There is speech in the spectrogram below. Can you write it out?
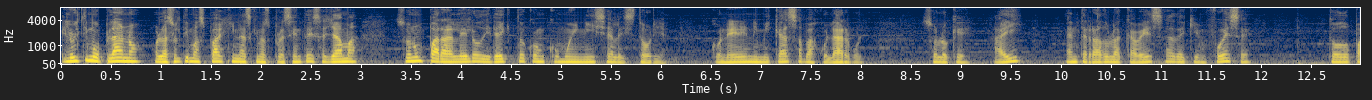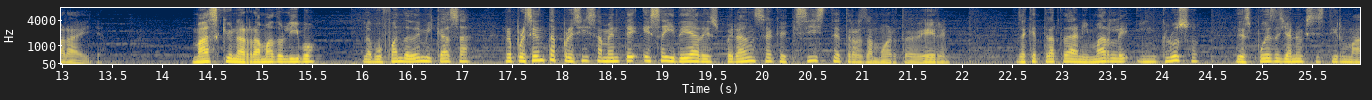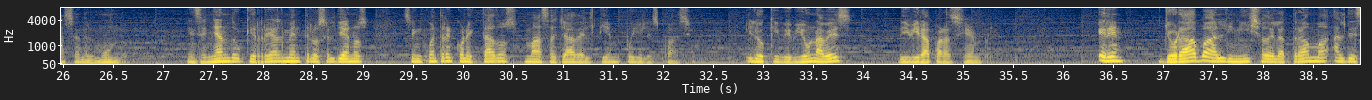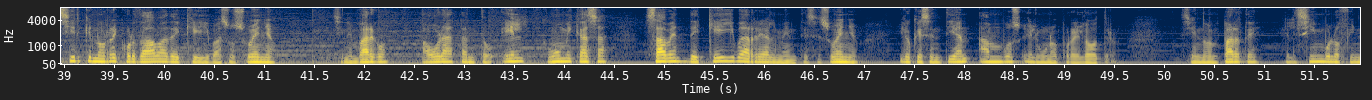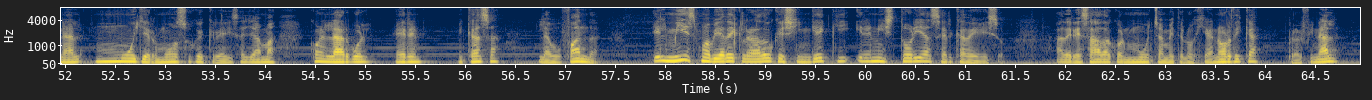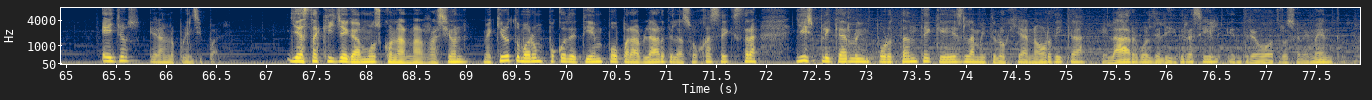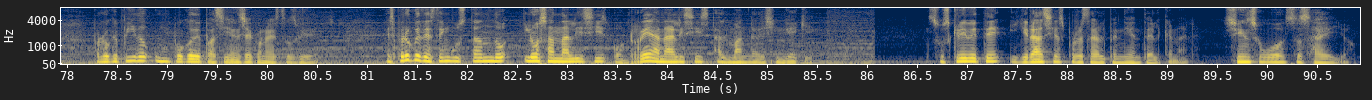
El último plano, o las últimas páginas que nos presenta Isayama, son un paralelo directo con cómo inicia la historia, con Eren y Mikasa bajo el árbol, solo que ahí ha enterrado la cabeza de quien fuese todo para ella. Más que una rama de olivo, la bufanda de mi casa representa precisamente esa idea de esperanza que existe tras la muerte de Eren, ya que trata de animarle incluso después de ya no existir más en el mundo, enseñando que realmente los eldianos se encuentran conectados más allá del tiempo y el espacio, y lo que vivió una vez vivirá para siempre. Eren lloraba al inicio de la trama al decir que no recordaba de qué iba su sueño. Sin embargo, Ahora tanto él como mi casa saben de qué iba realmente ese sueño y lo que sentían ambos el uno por el otro, siendo en parte el símbolo final muy hermoso que creéis se llama con el árbol, Eren, mi casa la bufanda. Él mismo había declarado que Shingeki era una historia acerca de eso, aderezada con mucha mitología nórdica, pero al final ellos eran lo principal. Y hasta aquí llegamos con la narración. Me quiero tomar un poco de tiempo para hablar de las hojas extra y explicar lo importante que es la mitología nórdica, el árbol del Yggdrasil, entre otros elementos, por lo que pido un poco de paciencia con estos videos. Espero que te estén gustando los análisis o reanálisis al manga de Shingeki. Suscríbete y gracias por estar al pendiente del canal. Shinsuo Sasaeyo.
